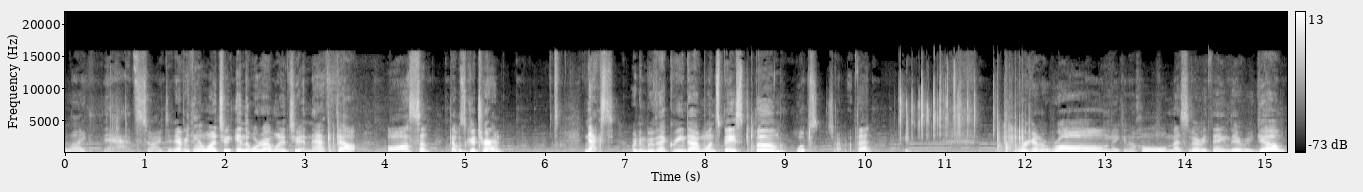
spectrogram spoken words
like that. So I did everything I wanted to in the order I wanted to, and that felt awesome. That was a good turn. Next, we're gonna move that green die one space. Boom. Whoops, sorry about that. Okay. We're gonna roll, making a whole mess of everything. There we go.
